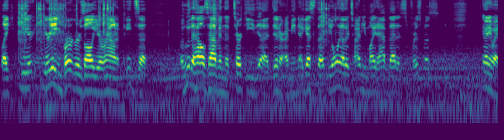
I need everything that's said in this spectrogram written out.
Like you're you're eating burgers all year round and pizza. Who the hell's having the turkey uh, dinner? I mean, I guess the the only other time you might have that is Christmas. Anyway,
